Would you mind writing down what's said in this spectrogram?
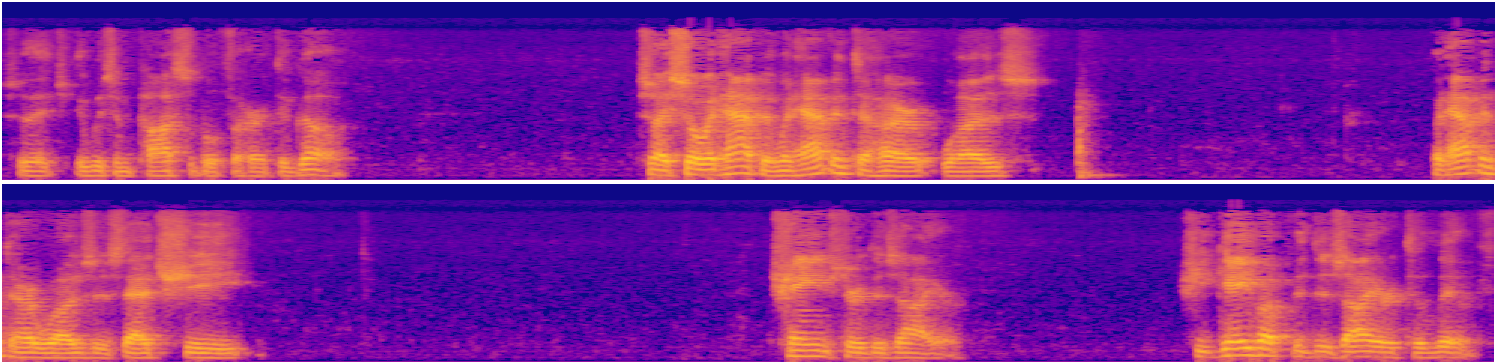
so that it was impossible for her to go. So I saw what happened. What happened to her was, what happened to her was, is that she changed her desire. She gave up the desire to live.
